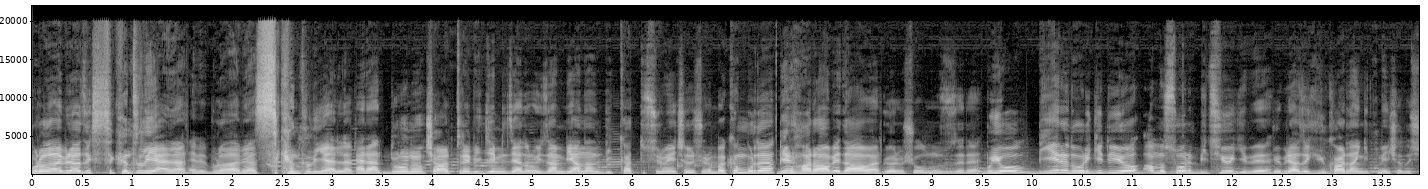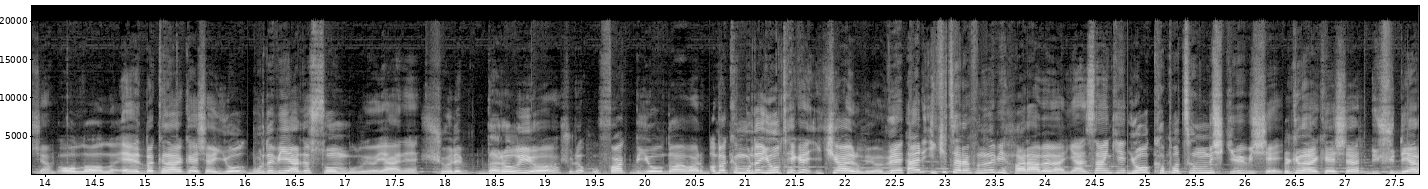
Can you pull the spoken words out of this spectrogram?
Buralar birazcık sıkıntılı yerler. Evet buralar biraz sıkıntılı yerler. Her an drone'u çarptırabileceğimiz yerler. O yüzden bir yandan dikkatli sürmeye çalışıyorum. Bakın burada bir harabe daha var. Görmüş olduğunuz üzere. Bu yol bir yere doğru gidiyor ama sonra bitiyor gibi. Ve birazcık yukarıdan gitmeye çalışacağım. Allah Allah. Evet bakın arkadaşlar yol burada bir yerde son buluyor. Yani şöyle daralıyor. Şurada ufak bir yol daha var. Ama bakın burada yol tekrar ikiye ayrılıyor. Ve her iki tarafında da bir harabe var. Yani sanki yol kapatılmış gibi bir şey. Bakın arkadaşlar şu diğer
